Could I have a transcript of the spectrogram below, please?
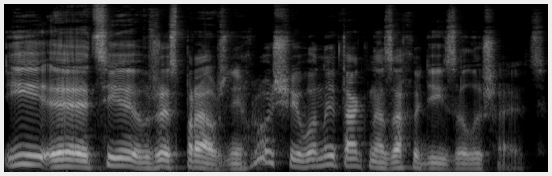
І е, ці вже справжні гроші вони так на заході і залишаються.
